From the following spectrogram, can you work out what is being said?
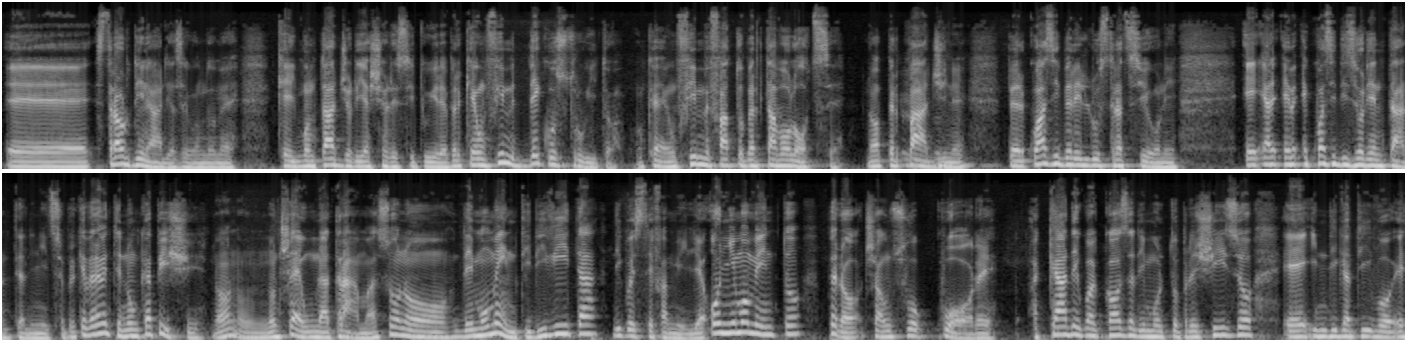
eh, straordinaria secondo me che il montaggio riesce a restituire perché è un film decostruito, ok? È un film fatto per tavolozze, no? per pagine, per, quasi per illustrazioni è, è, è, quasi disorientante all'inizio perché veramente non capisci, no? non, non, c'è una trama, sono dei momenti di vita di queste famiglie. Ogni momento però ha un suo cuore. Accade qualcosa di molto preciso e indicativo e,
